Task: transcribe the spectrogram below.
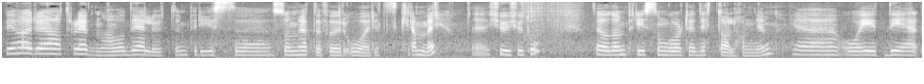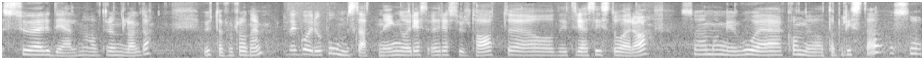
Vi har eh, hatt gleden av å dele ut en pris eh, som heter for Årets kremmer 2022. Det er jo en pris som går til detaljhandelen, eh, og i del, sørdelen av Trøndelag, utenfor Trondheim. Det går jo på omsetning og resultat og de tre siste åra. Så mange gode kandidater på lista. Og så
